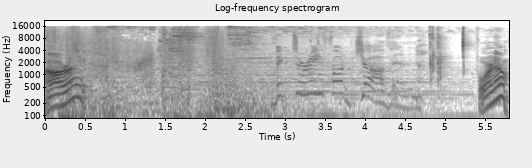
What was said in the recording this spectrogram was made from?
All right. Victory for Jarvan. 4 0.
